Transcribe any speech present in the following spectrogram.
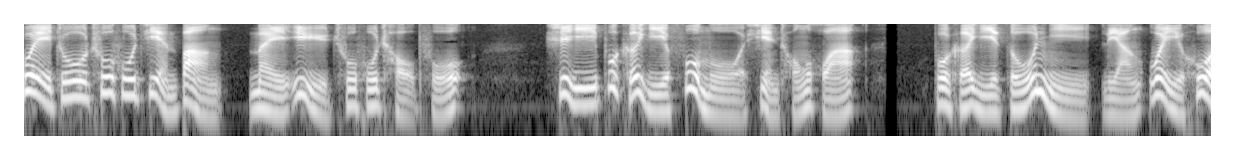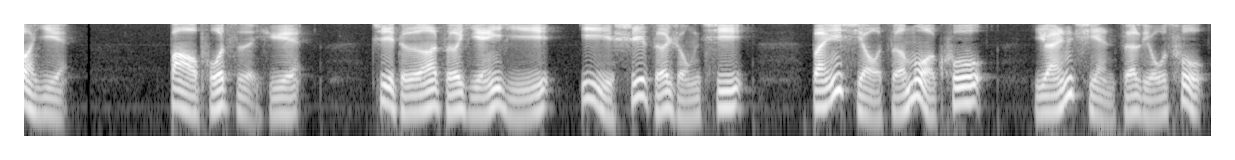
贵珠出乎剑棒，美玉出乎丑仆。是以不可以父母献重华，不可以祖拟量未获也。”鲍仆子曰：“至德则言仪，易失则容妻。本朽则莫哭，缘浅则流促。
